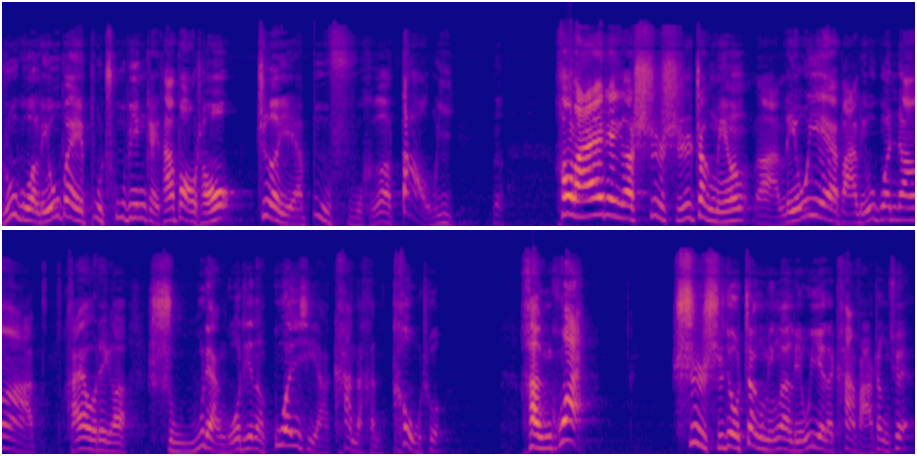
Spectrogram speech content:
如果刘备不出兵给他报仇，这也不符合道义。后来这个事实证明啊，刘烨把刘关张啊，还有这个蜀吴两国之间的关系啊，看得很透彻。很快，事实就证明了刘烨的看法正确。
